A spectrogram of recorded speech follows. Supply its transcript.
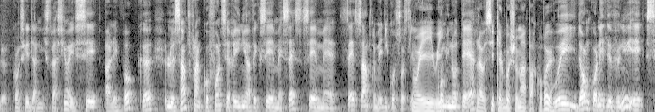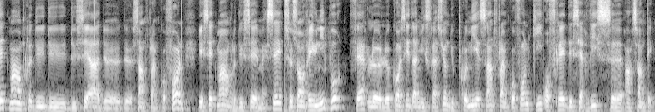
le conseil d'administration et c'est à l'époque que le centre francophone s'est réuni avec CMSS, CMSS, Centre médico-social oui, oui. communautaire. Là aussi, quel beau chemin à parcouru. Oui, donc on est devenu, et sept membres du, du, du CA de, de, Centre francophone et sept membres du CMSC se sont réunis pour faire le, le conseil d'administration du premier centre francophone qui offrait des services euh, en santé.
